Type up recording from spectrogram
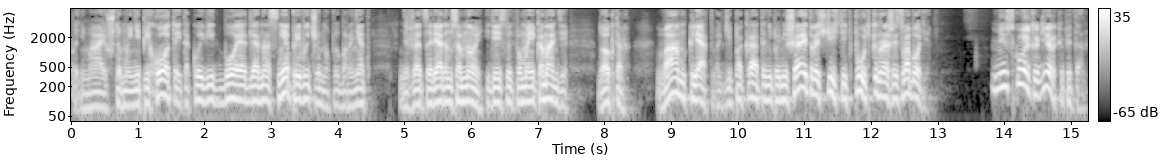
Понимаю, что мы не пехота, и такой вид боя для нас непривычен, но выбора нет. Держаться рядом со мной и действовать по моей команде. Доктор, вам клятва Гиппократа не помешает расчистить путь к нашей свободе? Нисколько, гер капитан.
